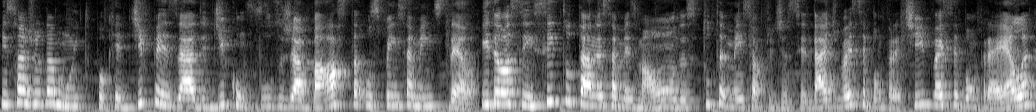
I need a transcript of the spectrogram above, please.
isso ajuda muito, porque de pesado e de confuso já basta os pensamentos dela. Então assim, se tu tá nessa mesma onda, se tu também sofre de ansiedade, vai ser bom para ti, vai ser bom para ela.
